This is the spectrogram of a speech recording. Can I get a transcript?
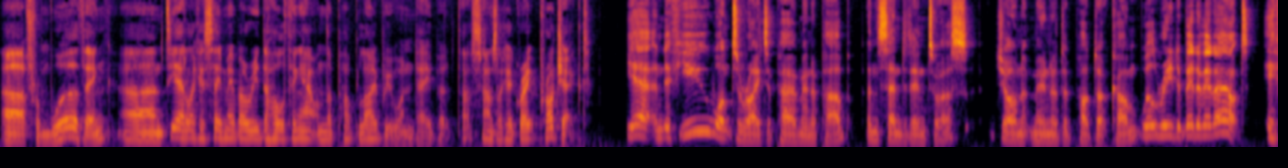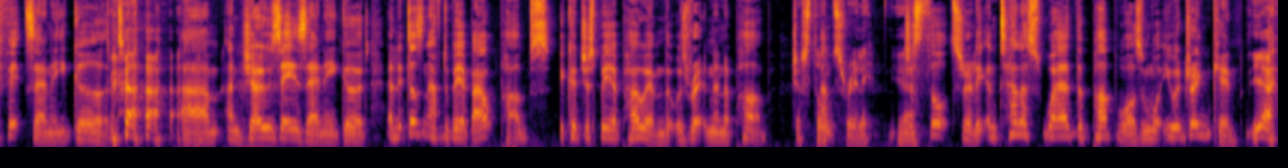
uh, from Worthing. And yeah, like I say, maybe I'll read the whole thing out on the pub library one day, but that sounds like a great project. Yeah, and if you want to write a poem in a pub and send it in to us, john at moonunderpod.com, we'll read a bit of it out, if it's any good. um, and Joe's is any good. And it doesn't have to be about pubs, it could just be a poem that was written in a pub. Just thoughts, really. Yeah. Just thoughts, really. And tell us where the pub was and what you were drinking. yeah.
